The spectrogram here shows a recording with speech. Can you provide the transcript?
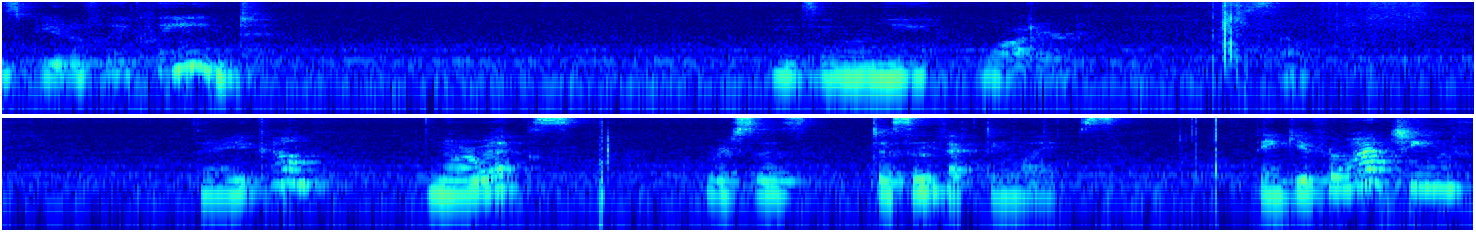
is beautifully cleaned using only water. So there you go. Norwex versus disinfecting wipes. Thank you for watching.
